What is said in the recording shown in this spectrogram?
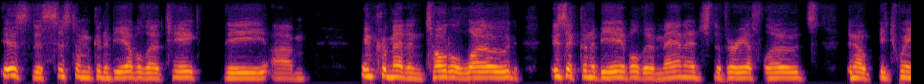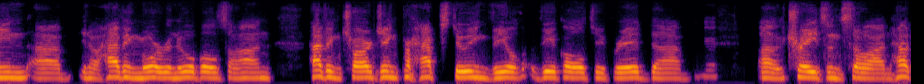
is the system going to be able to take the um, increment and total load? Is it going to be able to manage the various loads? You know, between uh, you know having more renewables on, having charging, perhaps doing vehicle to grid. Uh, mm-hmm uh, trades and so on. How,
